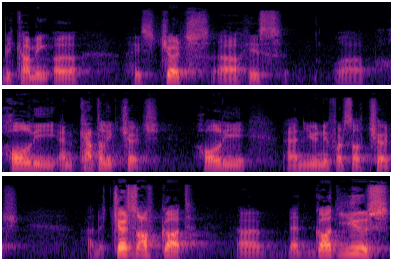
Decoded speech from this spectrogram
becoming uh, his church, uh, his uh, holy and Catholic church, holy and universal church. Uh, the church of God uh, that God used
